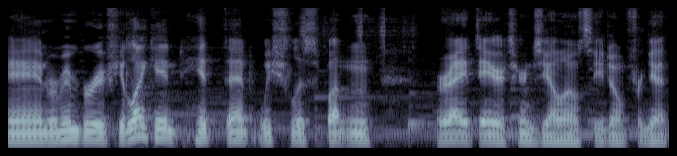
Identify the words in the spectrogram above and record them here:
And remember, if you like it, hit that wish list button right there. It turns yellow so you don't forget.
